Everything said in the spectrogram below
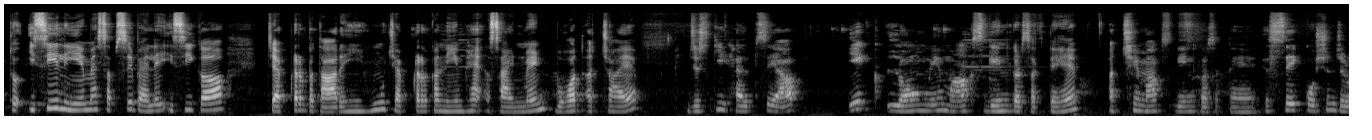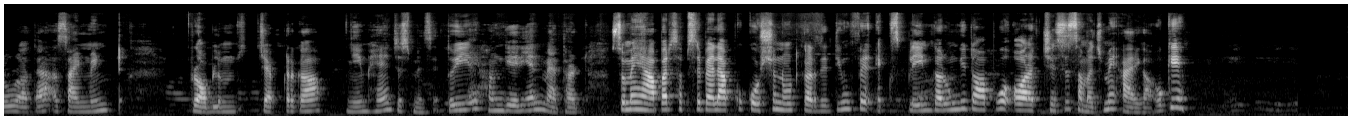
तो इसीलिए मैं सबसे पहले इसी का चैप्टर बता रही हूँ। चैप्टर का नेम है असाइनमेंट बहुत अच्छा है। जिसकी हेल्प से आप एक लॉन्ग में मार्क्स गेन कर सकते हैं, अच्छे मार्क्स गेन कर सकते हैं। इससे एक क्वेश्चन ज़रूर आता है असाइनमेंट प्रॉब्लम चैप्टर का नेम है जिसमें से। तो ये हंगेरियन मेथड सो मैं यहाँ पर सबसे पहले आपको क्वेश्चन नोट कर देती हूँ, फिर एक्सप्लेन करूँगी तो आपको और अच्छे से समझ में आएगा ओके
